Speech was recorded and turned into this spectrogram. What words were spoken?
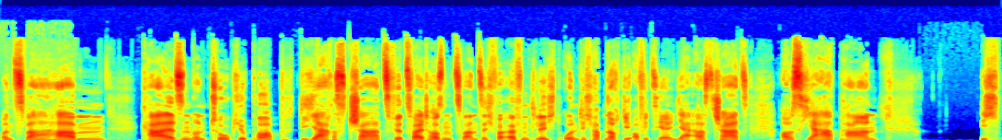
Und zwar haben Carlsen und Tokyo Pop die Jahrescharts für 2020 veröffentlicht und ich habe noch die offiziellen Jahrescharts aus Japan. Ich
